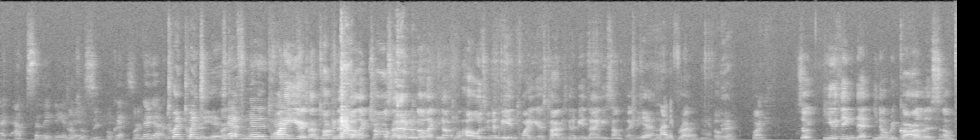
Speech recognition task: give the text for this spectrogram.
I, absolutely, it is. Absolutely. Okay. Yes, fine. no doubt. Twen- 20 years, Right. No, definitely. no doubt. 20 years. I'm talking about like Charles. I don't know, like you know, how old is going to be in 20 years' time? He's going to be 90 something. Yeah. 94. Right. Yeah. Okay. Yeah. Fine. So you think that you know, regardless of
